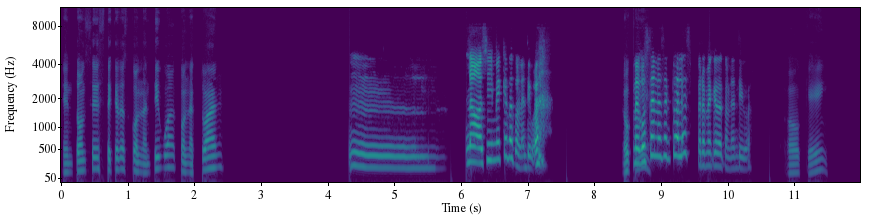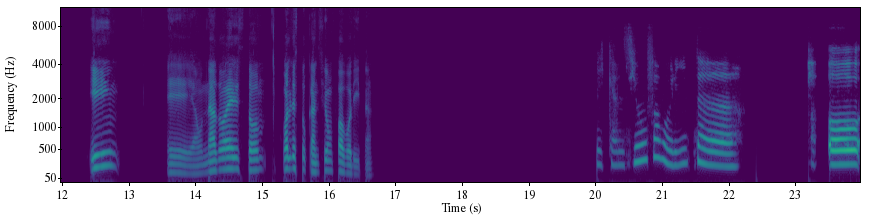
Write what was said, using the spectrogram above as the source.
entonces te quedas con la antigua, con la actual. Mm, no, sí, me quedo con la antigua. Me gustan las actuales, pero me quedo con la antigua. ok. Y eh, aunado a esto, ¿cuál es tu canción favorita? Mi canción favorita. O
